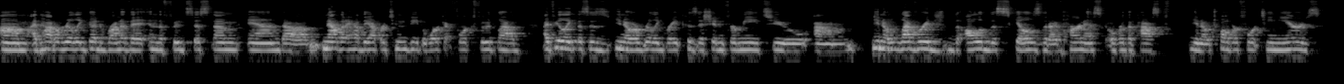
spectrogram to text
Um, I've had a really good run of it in the food system. And um, now that I have the opportunity to work at Fork Food Lab, I feel like this is, you know, a really great position for me to, um, you know, leverage the, all of the skills that I've harnessed over the past, you know, 12 or 14 years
